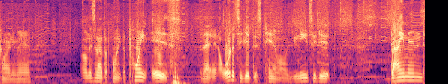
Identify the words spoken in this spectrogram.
corny, man. Um, oh, that's not the point. The point is that in order to get this camo, you need to get diamond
